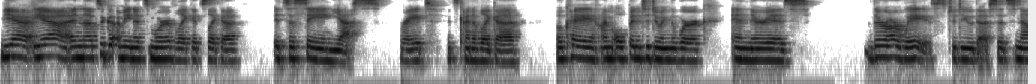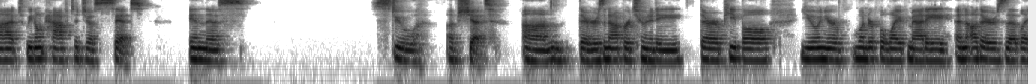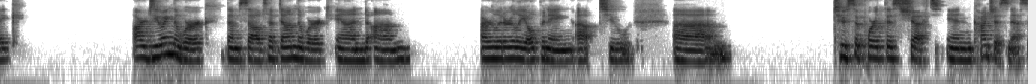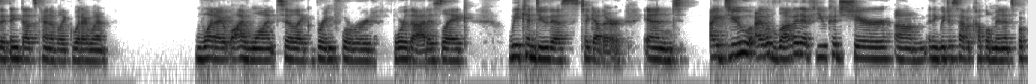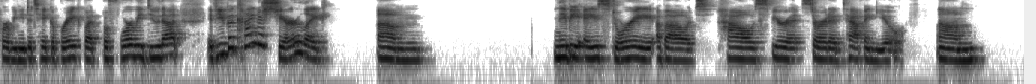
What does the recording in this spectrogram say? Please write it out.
yeah yeah and that's a good i mean it's more of like it's like a it's a saying yes right it's kind of like a okay, I'm open to doing the work and there is there are ways to do this. It's not we don't have to just sit in this stew of shit. Um, there's an opportunity. There are people, you and your wonderful wife Maddie, and others that like are doing the work themselves, have done the work, and um, are literally opening up to um, to support this shift in consciousness. I think that's kind of like what I want what I, I want to like bring forward for that is like we can do this together. And I do, I would love it if you could share. Um, I think we just have a couple minutes before we need to take a break. But before we do that, if you could kind of share like um, maybe a story about how spirit started tapping you. Um,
